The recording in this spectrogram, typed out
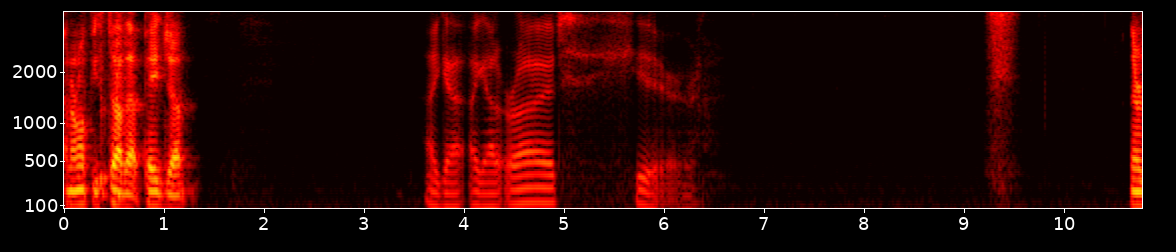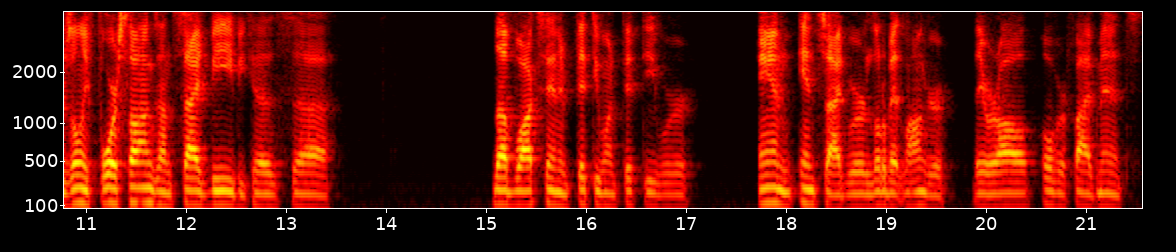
I don't know if you still have that page up. I got I got it right here. There's only four songs on side B because uh, Love Walks In and 5150 were, and Inside were a little bit longer. They were all over five minutes.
